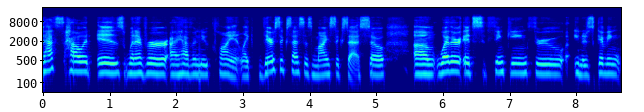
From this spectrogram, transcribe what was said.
that's how it is whenever I have a new client. Like their success is my success. So um, whether it's thinking through, you know, just giving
